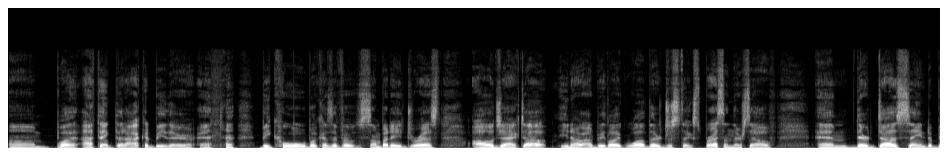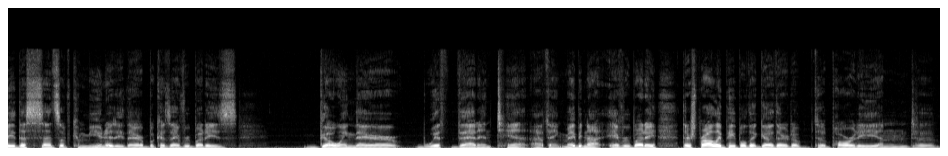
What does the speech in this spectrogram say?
Um, but I think that I could be there and be cool because if it was somebody dressed all jacked up, you know, I'd be like, well, they're just expressing themselves and there does seem to be the sense of community there because everybody's going there with that intent i think. Maybe not everybody. There's probably people that go there to, to party and to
